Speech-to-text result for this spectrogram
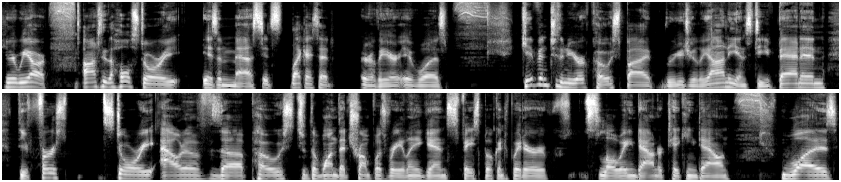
here we are. Honestly, the whole story is a mess. It's like I said earlier, it was given to the New York Post by Rudy Giuliani and Steve Bannon. The first story out of the post, the one that Trump was railing against Facebook and Twitter slowing down or taking down, was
